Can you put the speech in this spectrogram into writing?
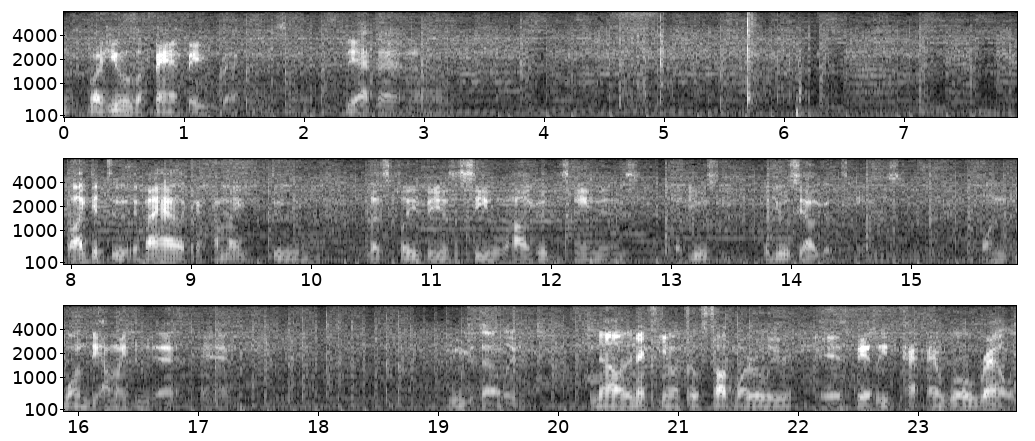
but he was a fan favorite back then, so they had to add him. But I get to if I had like a, I might do let's play videos to see how good this game is. But you'll see, but you'll see how good this game is. One one day I might do that, and we'll get that later. Now the next game I was talking about earlier is basically Pac-Man World Rally.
